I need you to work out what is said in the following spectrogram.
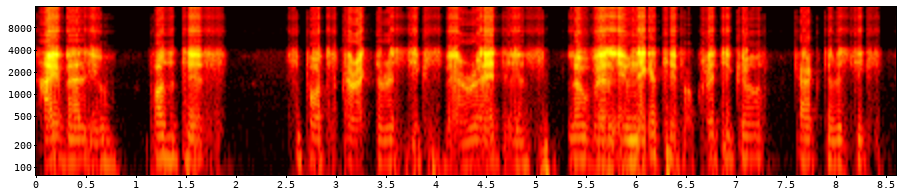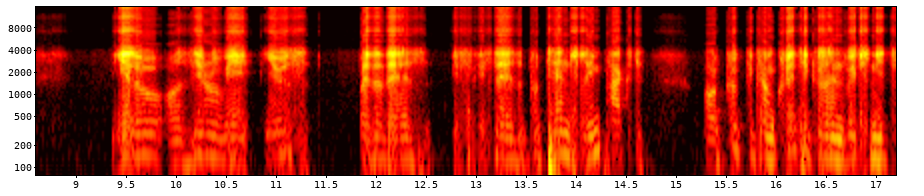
high value, positive, supportive characteristics, where red is low value, negative or critical characteristics, yellow or zero we use whether there's if, if there is a potential impact or could become critical and which needs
